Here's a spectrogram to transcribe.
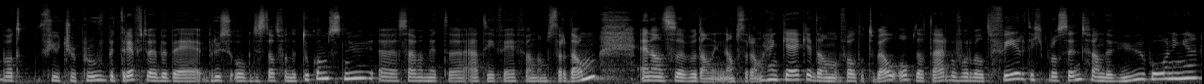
wat Futureproof betreft, we hebben bij Brussel ook de stad van de toekomst nu, uh, samen met de AT5 van Amsterdam. En als we dan in Amsterdam gaan kijken, dan valt het wel op dat daar bijvoorbeeld 40% van de huurwoningen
